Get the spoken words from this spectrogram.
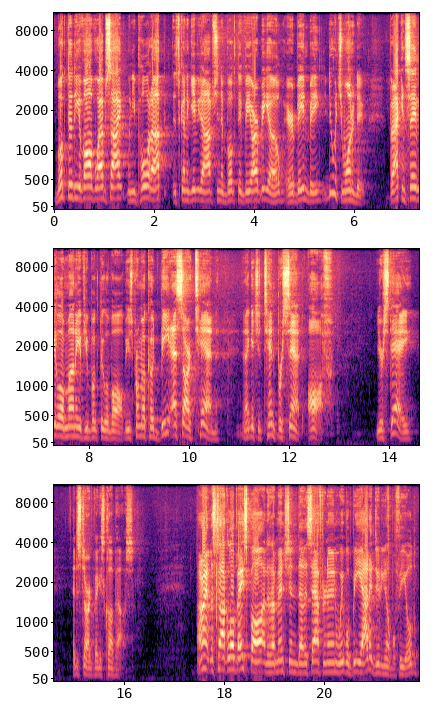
Book through the Evolve website. When you pull it up, it's going to give you the option to book through VRBO, Airbnb. You do what you want to do. But I can save you a little money if you book through Evolve. Use promo code BSR10, and that gets you 10% off your stay at the Stark Vegas Clubhouse. All right, let's talk a little baseball. And as I mentioned uh, this afternoon, we will be out at Dudy Noble Field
